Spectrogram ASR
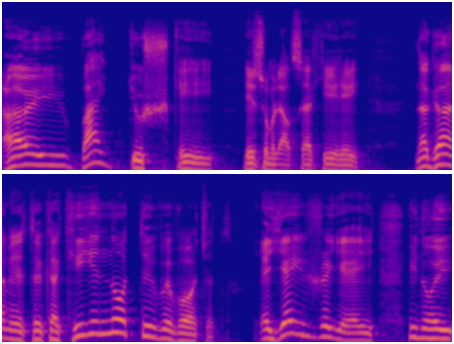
«Ай, батюшки!» – изумлялся архиерей. «Ногами-то какие ноты выводят!» Ей же ей, иной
